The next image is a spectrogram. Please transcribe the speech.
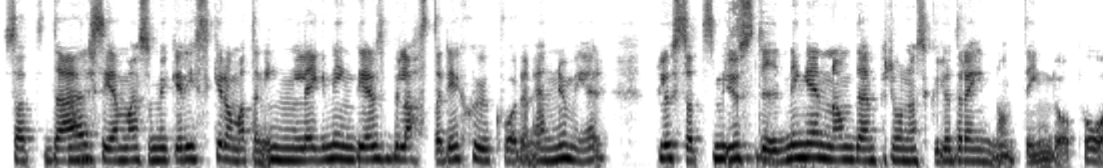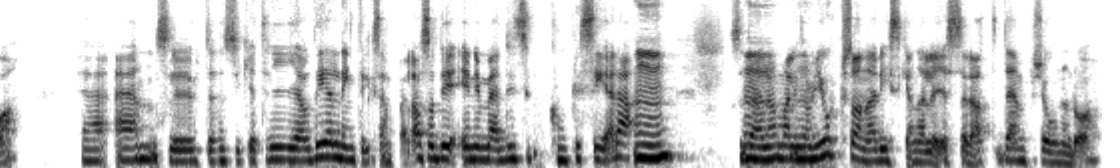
Så att där Mm. ser man så mycket risker om att en inläggning, dels belastar det sjukvården ännu mer. Plus att smittspridningen, om den personen skulle dra in någonting då på eh, en sluten psykiatriavdelning till exempel. Alltså det, är ni med? det är så komplicerat. Mm. Så där Mm, har man liksom mm. gjort sådana riskanalyser att den personen då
